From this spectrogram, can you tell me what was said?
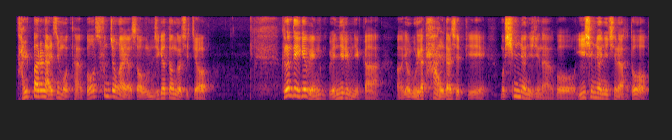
갈 바를 알지 못하고 순종하여서 움직였던 것이죠. 그런데 이게 웬, 웬일입니까? 어, 여- 우리가 다 알다시피 뭐 10년이 지나고 20년이 지나도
